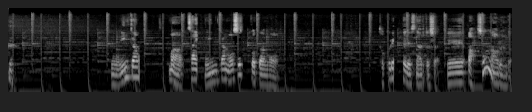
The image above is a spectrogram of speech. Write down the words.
でも印鑑、まあ、サインの印鑑も押すことはもう、特例ですね、あるとしたら。えー、あ、そんなんあるんだ。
